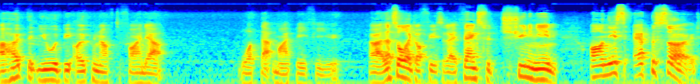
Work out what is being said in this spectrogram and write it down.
I hope that you would be open enough to find out what that might be for you. All right, that's all I got for you today. Thanks for tuning in on this episode.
